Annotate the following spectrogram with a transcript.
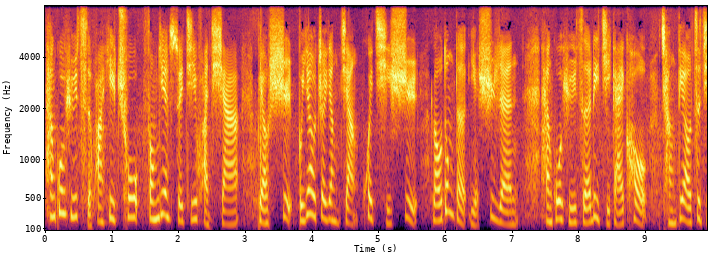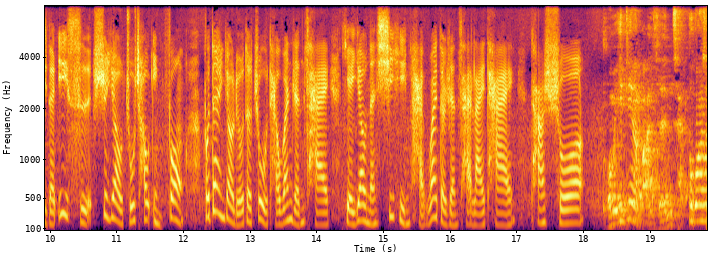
韩国瑜此话一出，冯燕随即缓颊，表示不要这样讲，会歧视劳动的也是人。韩国瑜则立即改口，强调自己的意思是要逐巢引凤。不但要留得住台湾人才，也要能吸引海外的人才来台。他说：“我们一定要把人才，不光是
